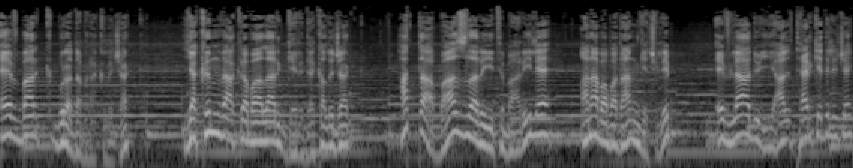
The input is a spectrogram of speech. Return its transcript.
Ev bark burada bırakılacak, yakın ve akrabalar geride kalacak, hatta bazıları itibariyle ana babadan geçilip evladü iyal terk edilecek,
